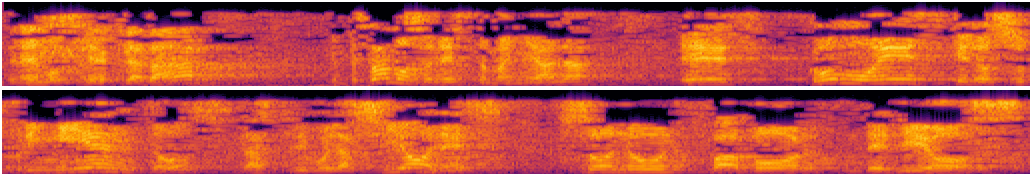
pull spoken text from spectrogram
tenemos que aclarar, que empezamos en esta mañana, es cómo es que los sufrimientos, las tribulaciones, son un favor de Dios.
